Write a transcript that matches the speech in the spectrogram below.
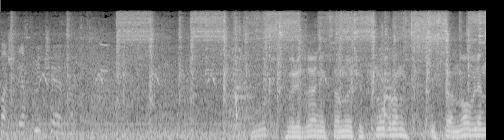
Пошли, я включаю. Вот, вырезальник станочек собран, установлен.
